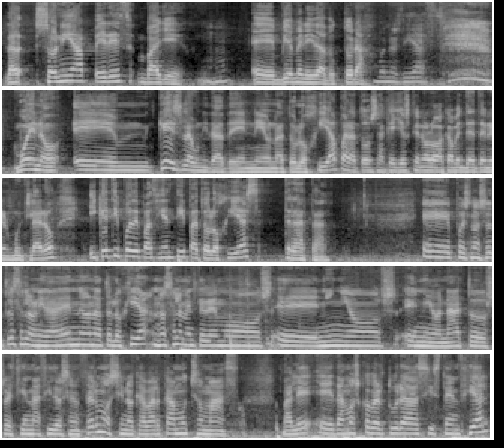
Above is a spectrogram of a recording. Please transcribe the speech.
la Sonia Pérez Valle. Eh, bienvenida, doctora. Buenos días. Bueno, eh, ¿qué es la unidad de neonatología para todos aquellos que no lo acaben de tener muy claro? ¿Y qué tipo de paciente y patologías trata? Eh, pues nosotros en la unidad de neonatología no solamente vemos eh, niños eh, neonatos recién nacidos enfermos, sino que abarca mucho más. ¿vale? damos cobertura asistencial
